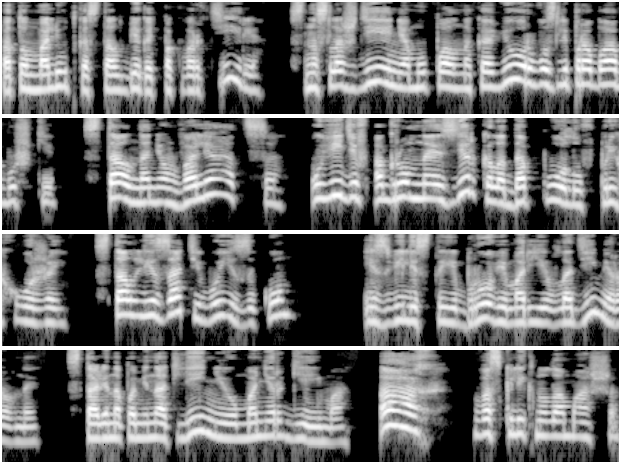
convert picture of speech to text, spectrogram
Потом малютка стал бегать по квартире, с наслаждением упал на ковер возле прабабушки, стал на нем валяться, увидев огромное зеркало до полу в прихожей, стал лизать его языком. Извилистые брови Марии Владимировны стали напоминать линию Маннергейма. «Ах!» — воскликнула Маша.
